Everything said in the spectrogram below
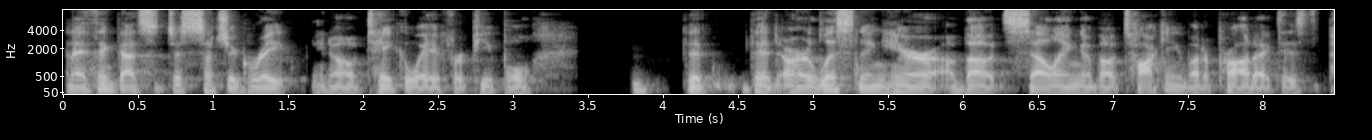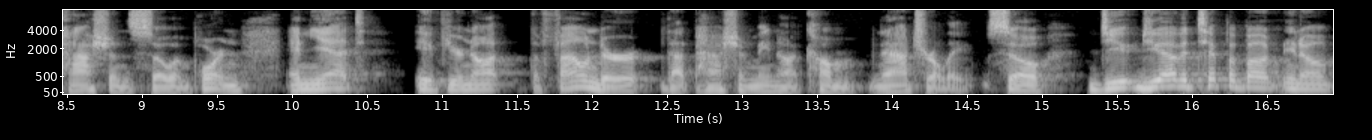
And I think that's just such a great, you know, takeaway for people that that are listening here about selling, about talking about a product is passion so important. And yet if you're not the founder, that passion may not come naturally. So, do you do you have a tip about you know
